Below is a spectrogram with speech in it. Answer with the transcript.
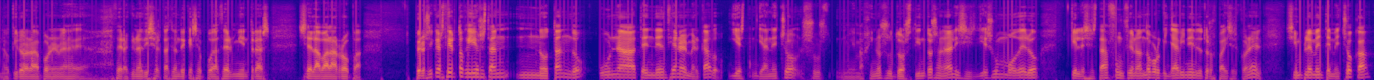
no quiero ahora ponerme a hacer aquí una disertación de qué se puede hacer mientras se lava la ropa. Pero sí que es cierto que ellos están notando una tendencia en el mercado y, han hecho sus, me imagino, sus 200 análisis y es un modelo que les está funcionando porque ya vienen de otros países con él. Simplemente me choca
